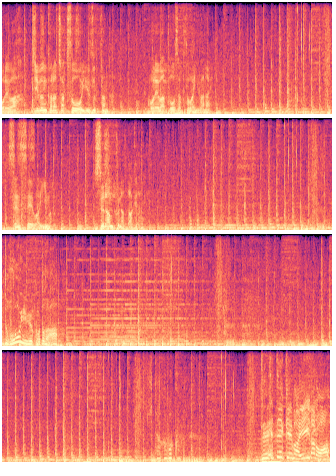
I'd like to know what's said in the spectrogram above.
俺は自分から着想を譲ったんだ。これは盗作とは言わない。先生は今スランプなだけだ。どういうことだ？北川君。出てけばいいだろ！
